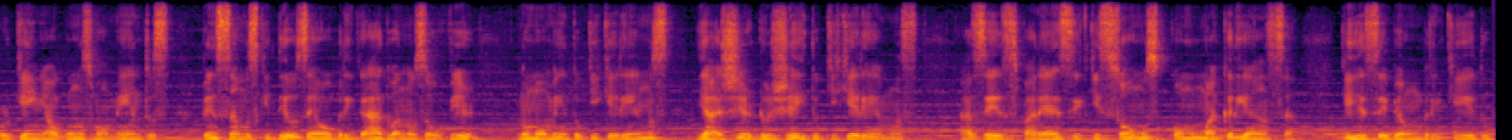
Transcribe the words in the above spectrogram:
porque em alguns momentos pensamos que Deus é obrigado a nos ouvir no momento que queremos e a agir do jeito que queremos. Às vezes parece que somos como uma criança que recebeu um brinquedo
